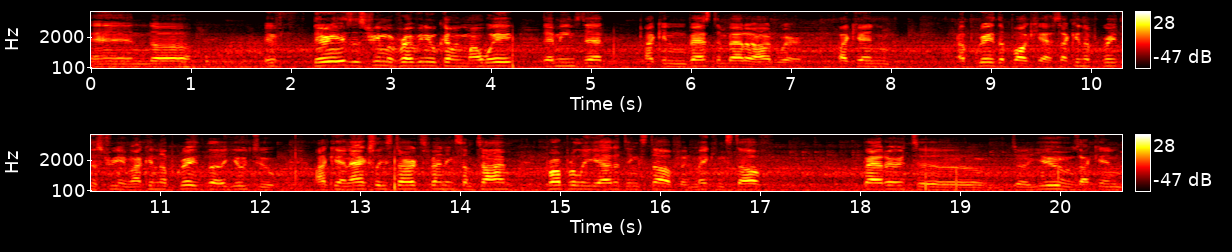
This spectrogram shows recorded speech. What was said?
And uh, if there is a stream of revenue coming my way, that means that I can invest in better hardware. I can upgrade the podcast. I can upgrade the stream. I can upgrade the YouTube. I can actually start spending some time properly editing stuff and making stuff better to to use. I can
